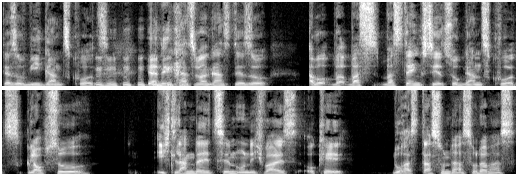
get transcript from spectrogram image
Der so, wie ganz kurz. ja, nee, kannst du mal ganz, der so, aber wa- was, was denkst du jetzt so ganz kurz? Glaubst du, ich lang da jetzt hin und ich weiß, okay, du hast das und das oder was?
